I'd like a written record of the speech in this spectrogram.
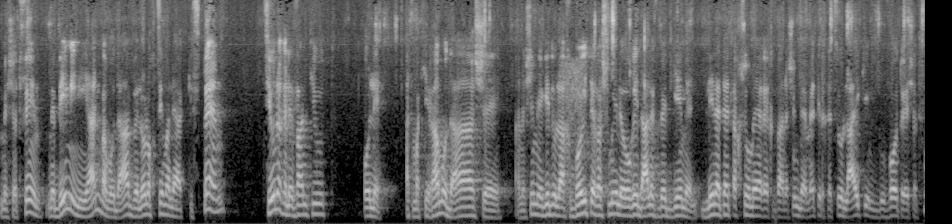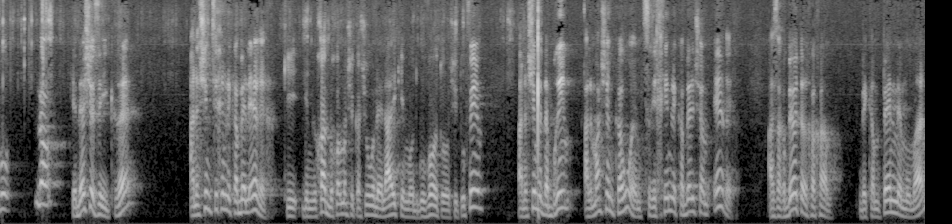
משתפים, מביעים עניין במודעה ולא לוחצים עליה כספאם, ציון הרלוונטיות עולה. את מכירה מודעה שאנשים יגידו לך, בואי תרשמי להוריד א', ב', ג', בלי לתת לך שום ערך, ואנשים באמת ילחצו לייקים, תגובות או ישתפו? לא. כדי שזה יקרה, אנשים צריכים לקבל ערך, כי במיוחד בכל מה שקשור ללייקים או תגובות או שיתופים, אנשים מדברים על מה שהם קראו, הם צריכים לקבל שם ערך. אז הרבה יותר חכם בקמפיין ממומן,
